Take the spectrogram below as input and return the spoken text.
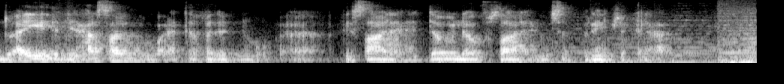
نؤيد اللي حصل وأعتقد إنه في صالح الدولة وفي صالح المستثمرين بشكل عام.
